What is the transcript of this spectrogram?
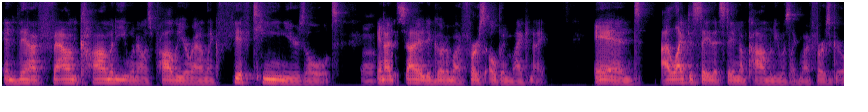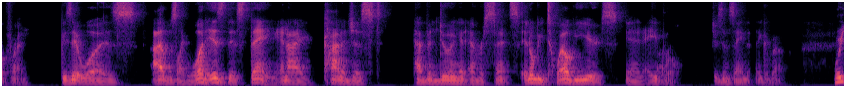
And then I found comedy when I was probably around like 15 years old. Wow. And I decided to go to my first open mic night. And I like to say that stand up comedy was like my first girlfriend because it was, I was like, what is this thing? And I kind of just have been doing it ever since. It'll be 12 years in April, which is insane to think about. Were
